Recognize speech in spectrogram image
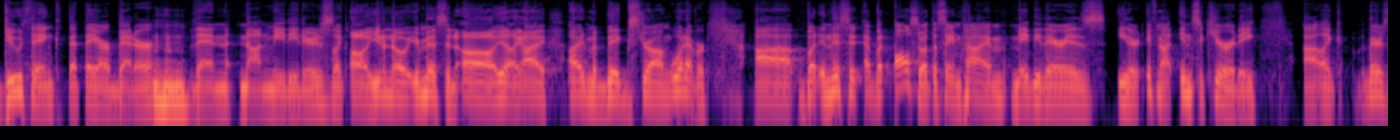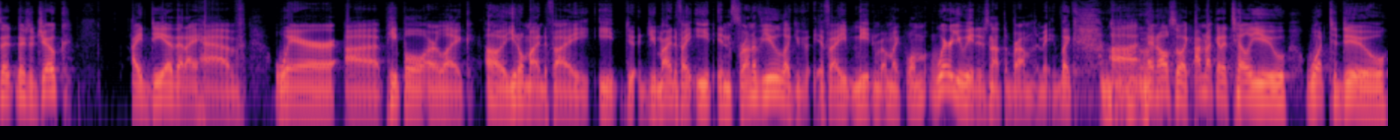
do think that they are better than non meat eaters. Like, oh, you don't know what you're missing. Oh, yeah, like I I'm a big, strong, whatever. Uh, but in this, but also at the same time, maybe there is either, if not insecurity, uh, like there's a there's a joke idea that I have where uh, people are like, "Oh, you don't mind if I eat? Do, do you mind if I eat in front of you? Like, if, if I eat, in- I'm like, well, where you eat is not the problem to me. Like, uh, and also like, I'm not going to tell you what to do.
